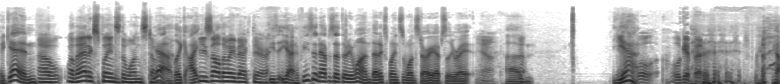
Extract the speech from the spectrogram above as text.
Again, Oh, well, that explains the one star. Yeah, like I- He's all the way back there. he's, yeah, if he's in episode 31, that explains the one star. You're absolutely right. Yeah. Um, yeah. We'll we'll get better. yeah.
